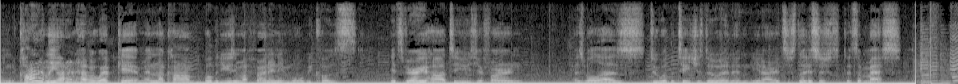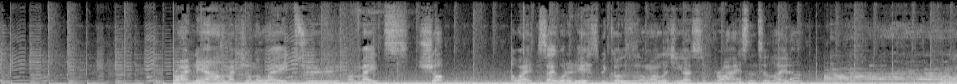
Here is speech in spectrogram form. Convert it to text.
And currently, I don't have a webcam, and I can't bother using my phone anymore because it's very hard to use your phone as well as do what the teacher's doing, and you know, it's just it's just it's a mess. Right now, I'm actually on the way to my mate's shop. I won't say what it is because I want to let you guys surprise until later. Well,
